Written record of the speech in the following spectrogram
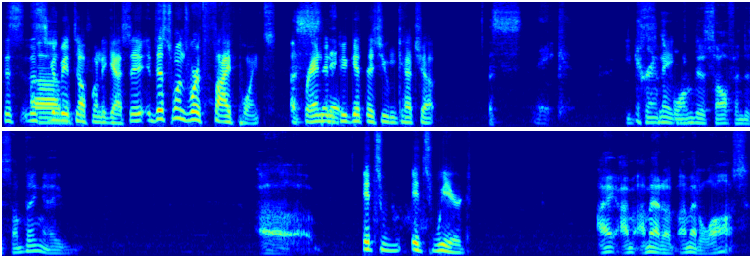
This this is gonna be a Um, tough one to guess. It- this one's worth five points. Brandon, snake, if you get this, you can catch up. a snake He A snake. transformed himself into something. I uh It's it's weird. I I'm, I'm at a I'm at a loss.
